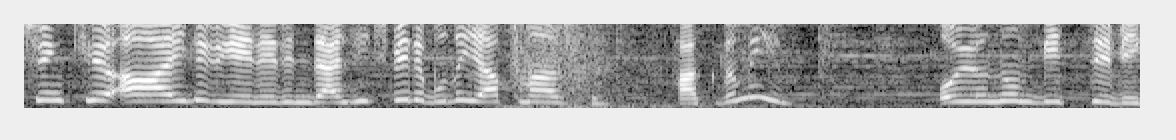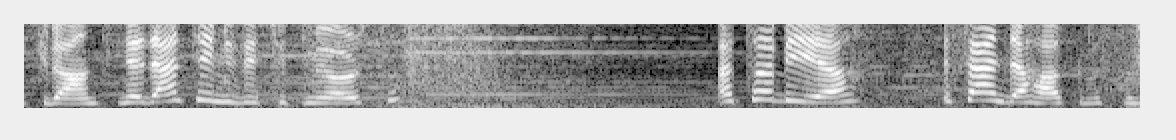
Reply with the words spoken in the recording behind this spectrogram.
Çünkü aile üyelerinden hiçbiri bunu yapmazdı. Haklı mıyım? Oyunun bitti Vikrant. Neden temize çıkmıyorsun? A, tabii ya. E, sen de haklısın.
